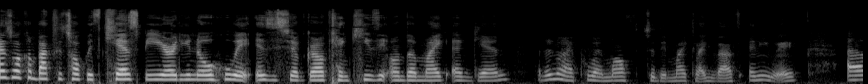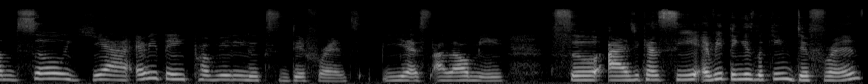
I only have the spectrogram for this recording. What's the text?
guys, welcome back to Talk with KSB. You already know who it is. It's your girl Kenkizi on the mic again. I don't know I put my mouth to the mic like that. Anyway, um, so yeah, everything probably looks different. Yes, allow me. So as you can see, everything is looking different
